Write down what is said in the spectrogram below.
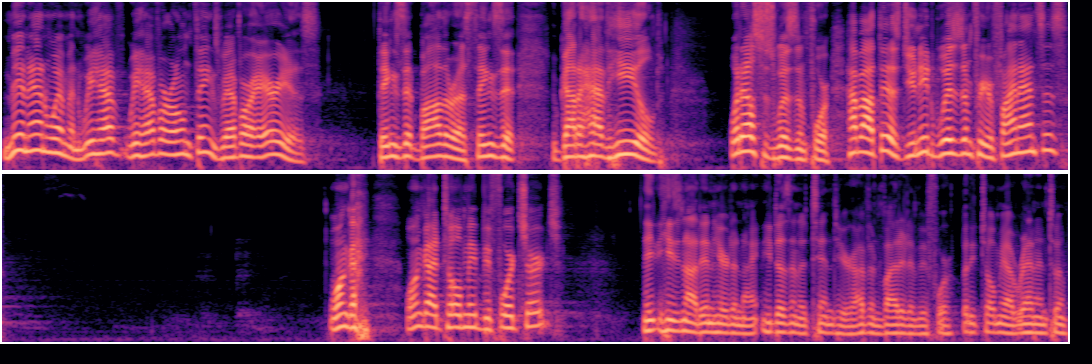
Men and women we have we have our own things we have our areas things that bother us things that we've got to have healed. What else is wisdom for? How about this? Do you need wisdom for your finances? One guy one guy told me before church, he, he's not in here tonight. He doesn't attend here. I've invited him before, but he told me I ran into him.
